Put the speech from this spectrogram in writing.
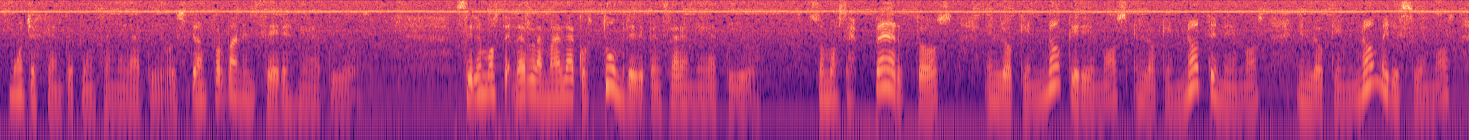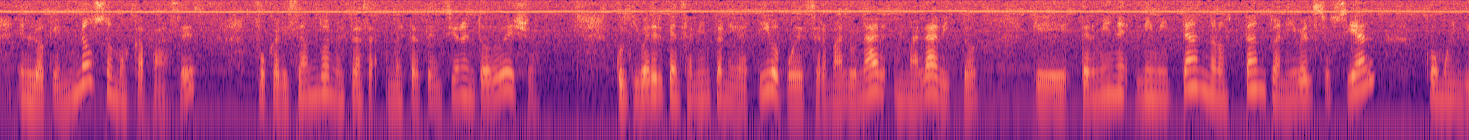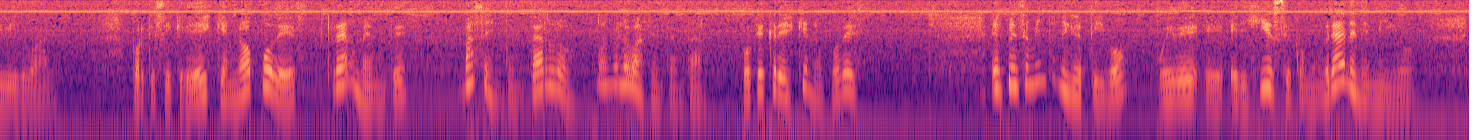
Mucha gente piensa en negativo y se transforman en seres negativos. Solemos tener la mala costumbre de pensar en negativo. Somos expertos en lo que no queremos, en lo que no tenemos, en lo que no merecemos, en lo que no somos capaces, focalizando nuestras- nuestra atención en todo ello. Cultivar el pensamiento negativo puede ser mal un, mal hábito que termine limitándonos tanto a nivel social como individual. Porque si crees que no podés, realmente vas a intentarlo. No, no lo vas a intentar, porque crees que no podés. El pensamiento negativo puede eh, erigirse como un gran enemigo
